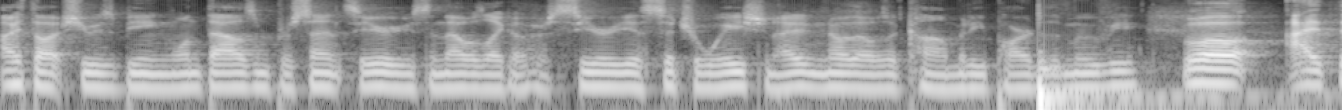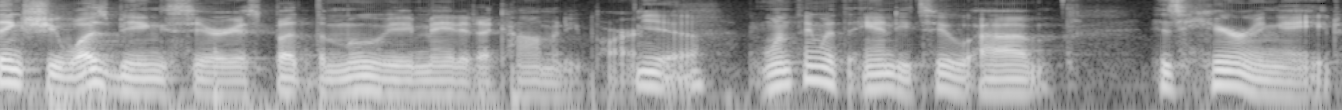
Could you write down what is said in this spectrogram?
I thought she was being one thousand percent serious, and that was like a serious situation. I didn't know that was a comedy part of the movie. Well, I think she was being serious, but the movie made it a comedy part. Yeah. One thing with Andy too, uh, his hearing aid.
